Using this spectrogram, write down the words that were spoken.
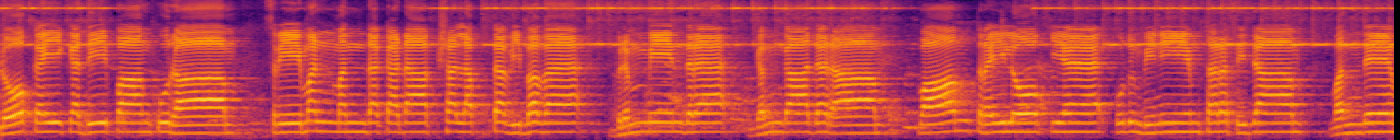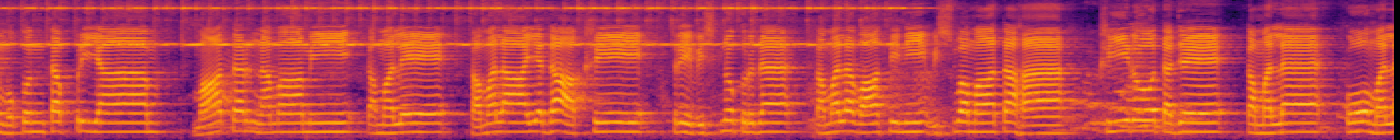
लोकैकदीपाङ्कुरां श्रीमन्मन्दकडाक्षलप्तविभव ब्रह्मेन्द्र गङ्गाधरां त्वां त्रैलोक्य कुटुम्बिनीं सरसिजां वन्दे मुकुन्दप्रियां मातर्नमामि कमले कमलाय दाक्षे विश्वमातः क्षीरोतजे कमल कोमल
